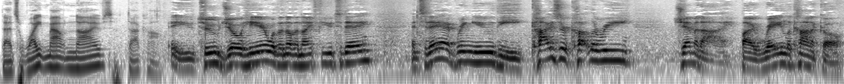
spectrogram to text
That's WhiteMountainKnives.com. Hey YouTube, Joe here with another knife for you today. And today I bring you the Kizer Cutlery Gemini by Ray Laconico,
